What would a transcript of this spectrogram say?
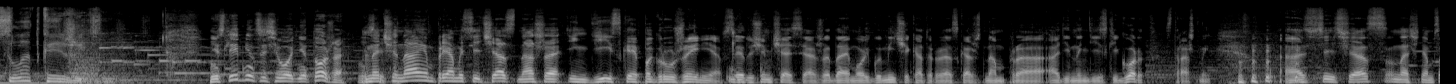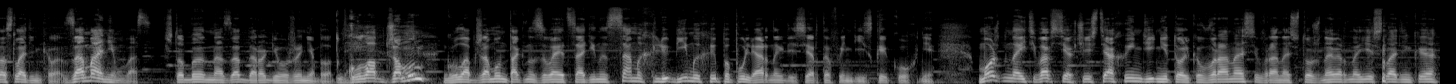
Сладкая жизнь. Не слипнется сегодня тоже. не слипнется. Начинаем прямо сейчас наше индийское погружение. В следующем часе ожидаем Ольгу Мичи, которая расскажет нам про один индийский город страшный. А сейчас начнем со сладенького. Заманим вас, чтобы назад дороги уже не было. Гулаб Джамун? Гулаб Джамун так называется один из самых любимых и популярных десертов индийской кухни. Можно найти во всех частях Индии, не только в Варанаси. В Варанаси тоже, наверное, есть сладенькое.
